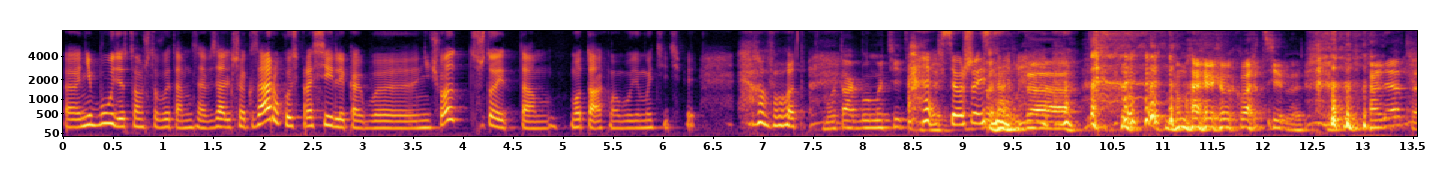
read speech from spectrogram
э, не будет в том, что вы там, не знаю, взяли человека за руку и спросили, как бы, ничего, что это там, вот так мы будем идти теперь. Вот. Мы так будем идти теперь. Всю жизнь. Да. До моей квартиры. Понятно?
